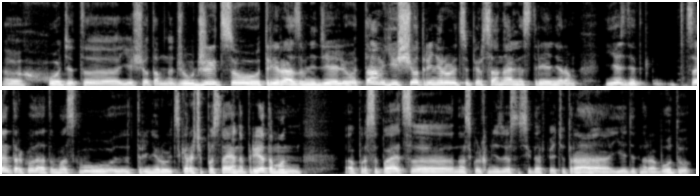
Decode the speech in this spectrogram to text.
э, ходит э, еще там на джиу-джитсу три раза в неделю, там еще тренируется персонально с тренером, ездит в центр куда-то в Москву, тренируется, короче, постоянно. При этом он просыпается, насколько мне известно, всегда в 5 утра, едет на работу,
